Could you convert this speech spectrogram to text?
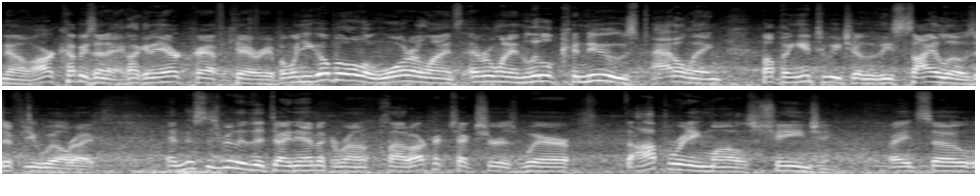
you know, our company's like an aircraft carrier, but when you go below the water lines, everyone in little canoes paddling, bumping into each other, these silos, if you will. Right. And this is really the dynamic around cloud architecture is where the operating model is changing, right? So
